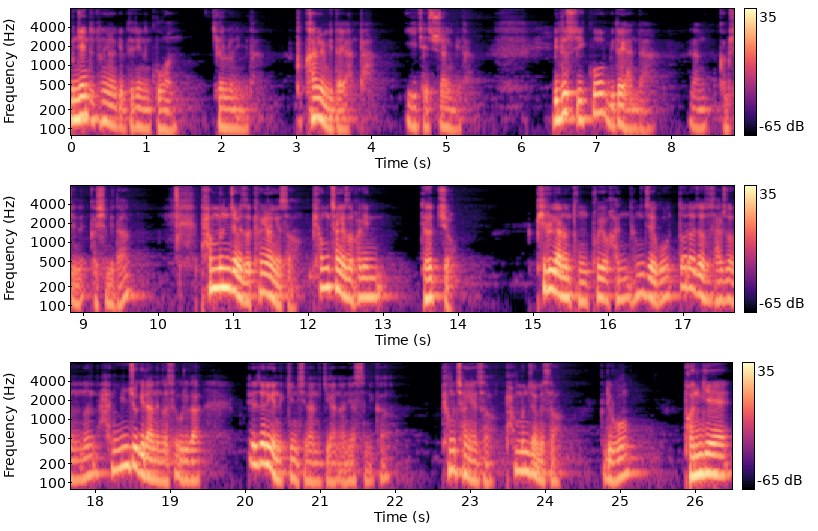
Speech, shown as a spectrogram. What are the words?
문재인 대통령에게 드리는 구원, 결론입니다. 북한을 믿어야 한다. 이 제 주장입니다. 믿을 수 있고 믿어야 한다 라는 것입니다. 판문점에서 평양에서 평창에서 확인되었죠. 피를 나는 동포요 한 형제고 떨어져서 살 수 없는 한민족이라는 것을 우리가 뼈저리게 느낀 지난 기간 아니었습니까? 평창에서 판문점에서 그리고 번개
